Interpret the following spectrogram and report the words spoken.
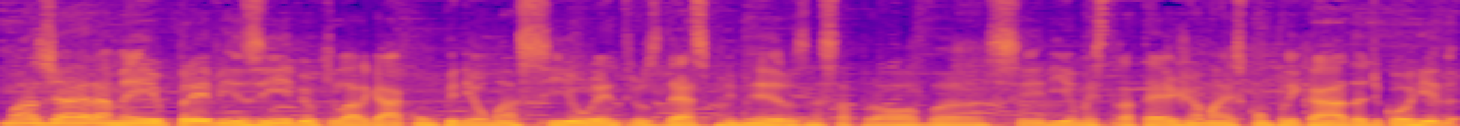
Mas já era meio previsível que largar com um pneu macio entre os 10 primeiros nessa prova seria uma estratégia mais complicada de corrida.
